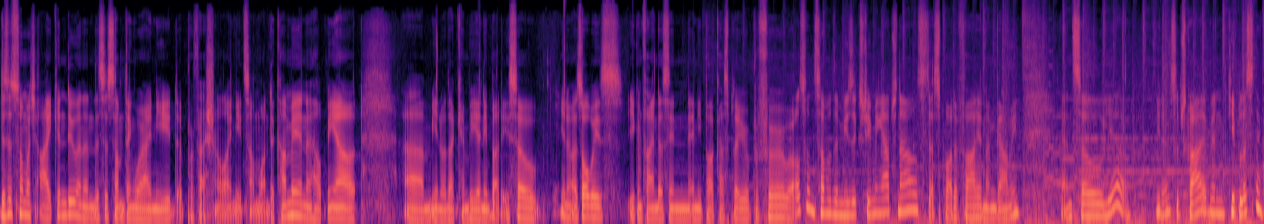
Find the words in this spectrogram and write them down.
this is so much I can do, and then this is something where I need a professional, I need someone to come in and help me out, um, you know, that can be anybody. So, you know, as always, you can find us in any podcast player you prefer. We're also in some of the music streaming apps now, so that's Spotify and Anghami. And so, yeah, you know, subscribe and keep listening.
